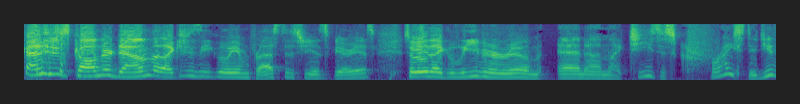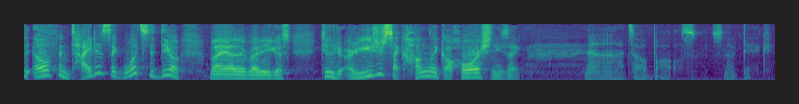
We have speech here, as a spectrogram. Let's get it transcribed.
Kind of just calmed her down, but like she's equally impressed as she is furious. So we like leave her room, and I'm like, Jesus Christ, dude, you have elephantitis? Like, what's the deal? My other buddy goes, Dude, are you just like hung like a horse? And he's like, Nah, it's all balls. It's no dick.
